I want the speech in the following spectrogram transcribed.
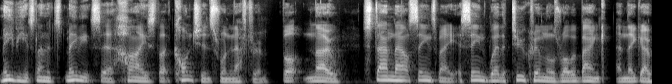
maybe it's Leonard, maybe it's uh, Hi's like conscience running after him, but no. Standout scenes, mate. A scene where the two criminals rob a bank and they go,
